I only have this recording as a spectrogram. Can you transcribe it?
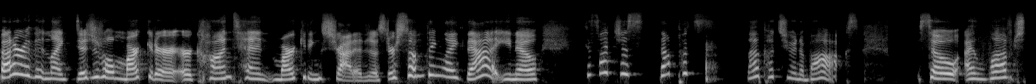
better than like digital marketer or content marketing strategist or something like that, you know, because that just that puts that puts you in a box. So I loved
